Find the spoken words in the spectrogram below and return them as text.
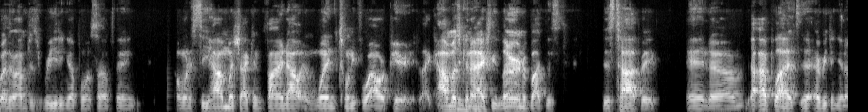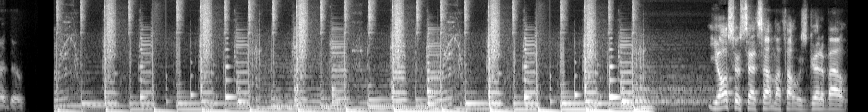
whether I'm just reading up on something I want to see how much I can find out in one 24 hour period. Like how much mm-hmm. can I mm-hmm. actually learn about this this topic? And um, I apply it to everything that I do. You also said something I thought was good about,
